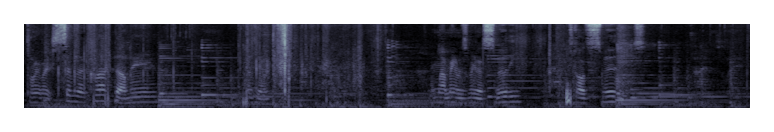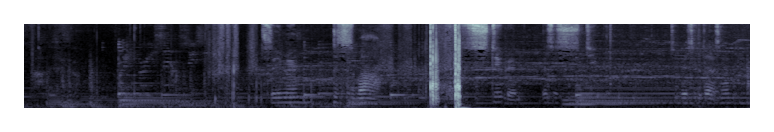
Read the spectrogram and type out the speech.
It's only like 7 o'clock though, man. Okay. My man was making a smoothie. It's called smoothies. See, man? This is wild. Stupid. This is stupid. Too busy for this, huh?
